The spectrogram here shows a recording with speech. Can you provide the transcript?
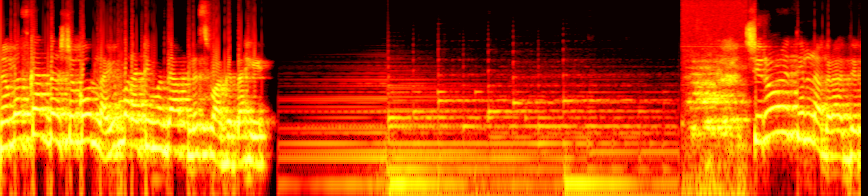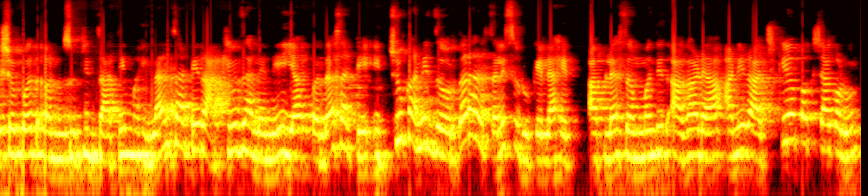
नमस्कार दर्शको लाईव्ह मराठीमध्ये आपलं स्वागत आहे. शिरोळ येथील नगराध्यक्षपद अनुसूचित जाती महिलांसाठी राखीव झाल्याने या पदासाठी इच्छुकांनी जोरदार हालचाली सुरू केल्या आहेत. आपल्या संबंधित आघाड्या आणि राजकीय पक्षाकडून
